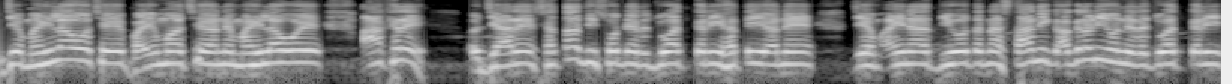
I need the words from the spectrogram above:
જે મહિલાઓ છે એ ભયમાં છે અને મહિલાઓએ આખરે જ્યારે સત્તાધીશોને રજૂઆત કરી હતી અને જે અહીંના દિયોદરના સ્થાનિક અગ્રણીઓને રજૂઆત કરી,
